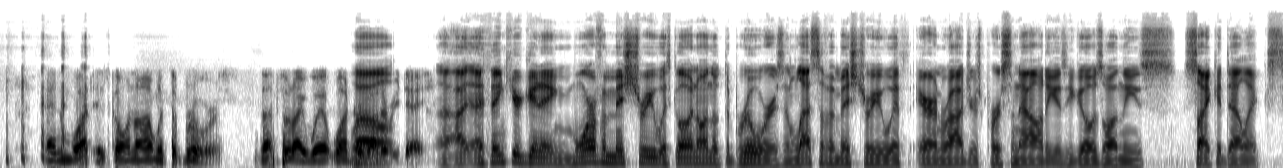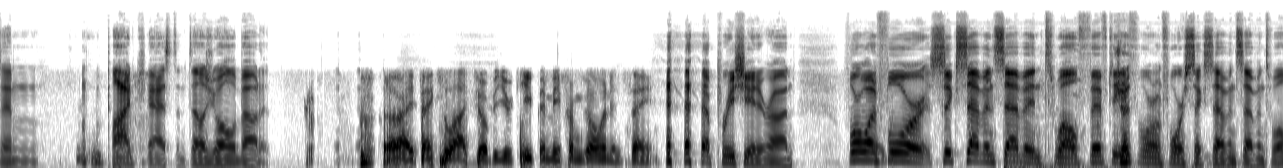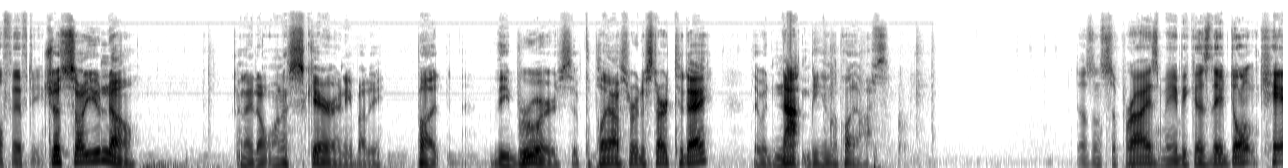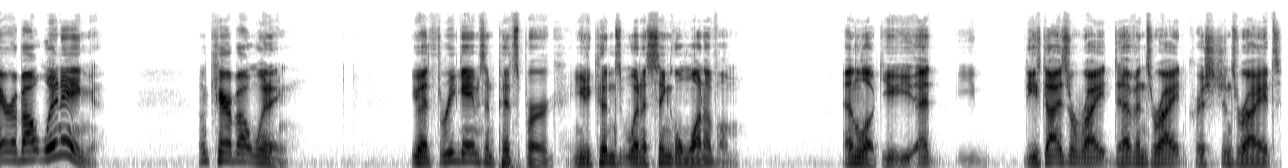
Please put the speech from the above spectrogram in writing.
and what is going on with the Brewers? That's what I wa- wonder Well, about every day. uh, I, I think you're getting more of a mystery with going on with the Brewers and less of a mystery with Aaron Rodgers' personality as he goes on these psychedelics and podcasts and tells you all about it. All right, thanks a lot, Toby. You're keeping me from going insane. Appreciate it, Ron. 414 677 1250. Just- 414 677 1250. Just so you know, and I don't want to scare anybody, but the Brewers, if the playoffs were to start today, they would not be in the playoffs. Doesn't surprise me because they don't care about winning. Don't care about winning. You had three games in Pittsburgh and you couldn't win a single one of them. And look, you, you, at, you these guys are right. Devin's right. Christian's right.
